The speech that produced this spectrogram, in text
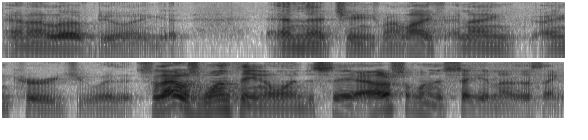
and I love doing it. And that changed my life, and I, I encourage you with it. So that was one thing I wanted to say. I also want to say another thing.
